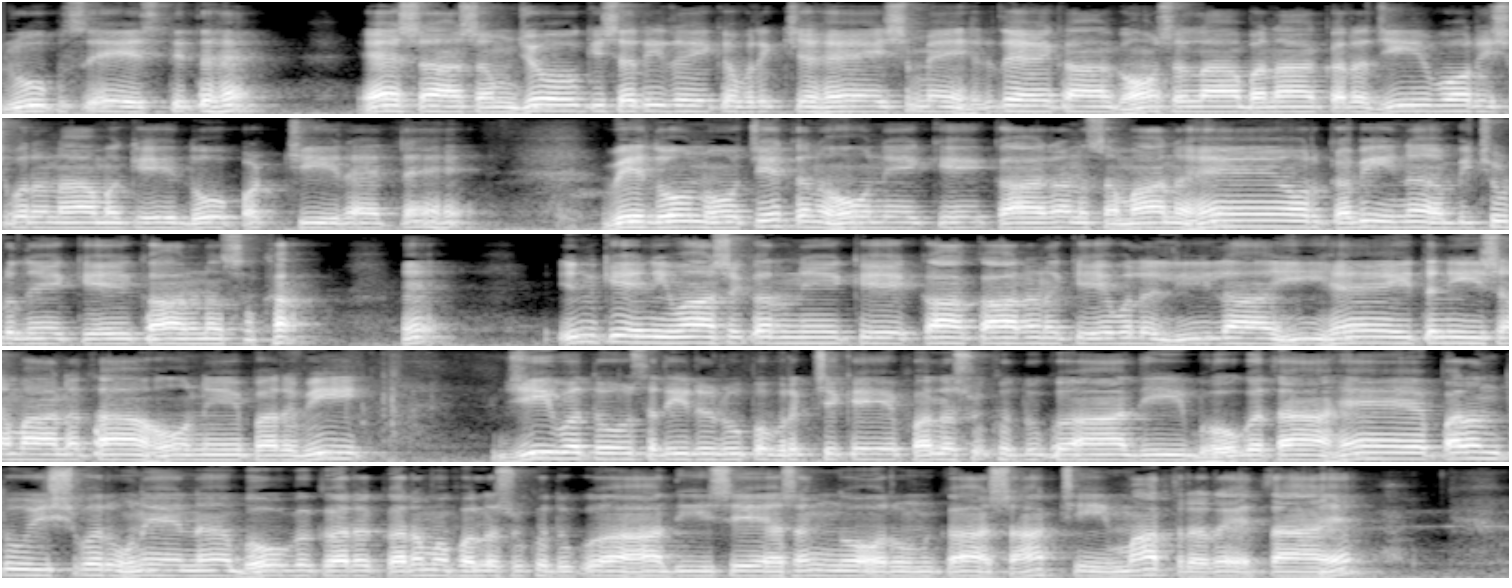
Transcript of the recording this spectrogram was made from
रूप से स्थित है। ऐसा समझो कि शरीर एक वृक्ष है। इसमें हृदय का घोंसला बनाकर जीव और ईश्वर नाम के दो पक्षी रहते हैं। वे दोनों चेतन होने के कारण समान हैं और कभी न बिछुड़ने के कारण सखा हैं। इनके निवास करने के का कारण केवल लीला ही है, इतनी समानता होने पर भी जीव तो शरीर रूप वृक्ष के फल, सुख, दुख आदि भोगता है, परंतु ईश्वर उन्हें न भोग कर कर्म, फल, सुख, दुख आदि से असंग और उनका साक्षी मात्र रहता है।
